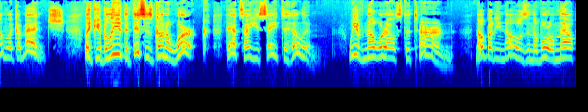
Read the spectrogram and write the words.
him like a mensch. Like you believe that this is going to work. That's how you say to him. We have nowhere else to turn. Nobody knows in the world now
